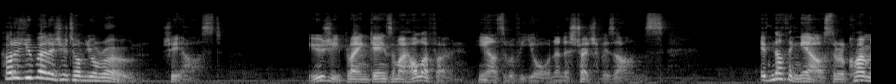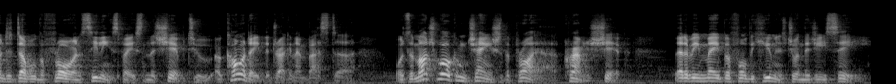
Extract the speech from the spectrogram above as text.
How did you manage it on your own? she asked. Usually playing games on my holophone, he answered with a yawn and a stretch of his arms. If nothing else, the requirement to double the floor and ceiling space in the ship to accommodate the Dragon Ambassador was a much welcome change to the prior, crammed ship that had been made before the humans joined the GC.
